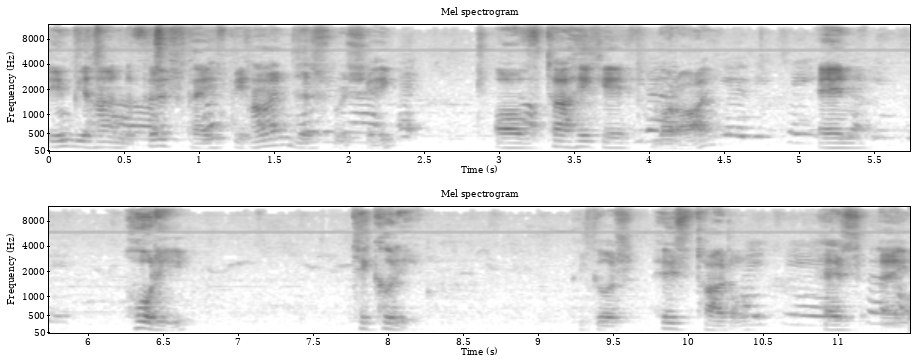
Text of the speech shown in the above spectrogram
in behind the first page, behind this receipt of Taheke Marae and Hori Te Kuri. Because his title has a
